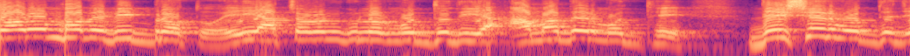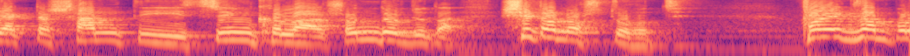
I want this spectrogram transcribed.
চরমভাবে বিব্রত। এই আচরণগুলোর মধ্য দিয়ে আমাদের মধ্যে, দেশের মধ্যে যে একটা শান্তি, শৃঙ্খলা, সৌন্দর্যতা, সেটা নষ্ট হচ্ছে। ফর এক্সাম্পল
